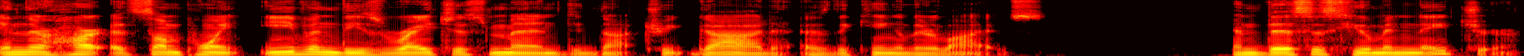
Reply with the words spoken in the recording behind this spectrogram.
In their heart, at some point, even these righteous men did not treat God as the king of their lives. And this is human nature.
